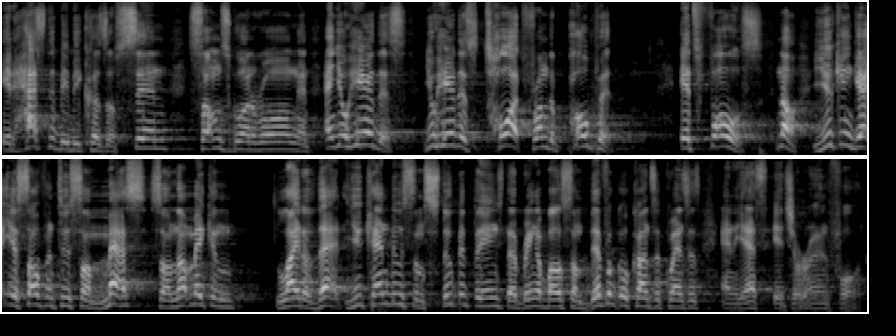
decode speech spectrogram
it has to be because of sin, something's going wrong. And, and you'll hear this. You'll hear this taught from the pulpit. It's false. No, you can get yourself into some mess, so I'm not making light of that, you can do some stupid things that bring about some difficult consequences, and yes, it's your own fault.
